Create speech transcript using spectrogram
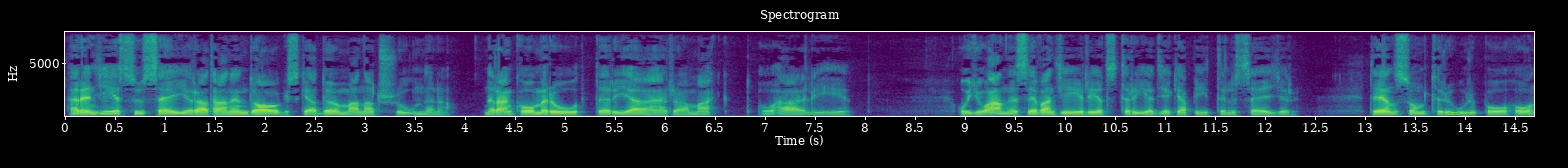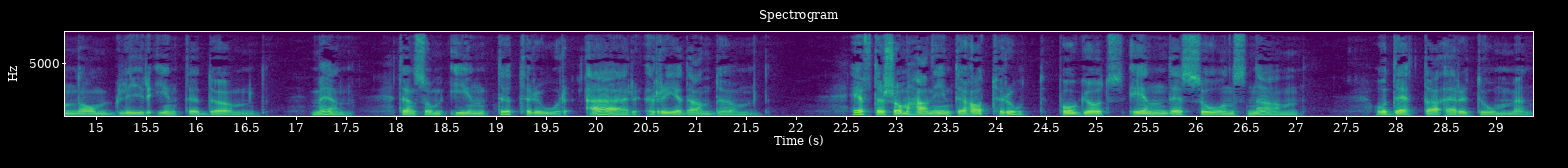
Herren Jesus säger att han en dag ska döma nationerna när han kommer åter i ära, makt och härlighet. Och Johannes evangeliets tredje kapitel säger den som tror på honom blir inte dömd, men den som inte tror är redan dömd eftersom han inte har trott på Guds ende sons namn. Och detta är domen,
